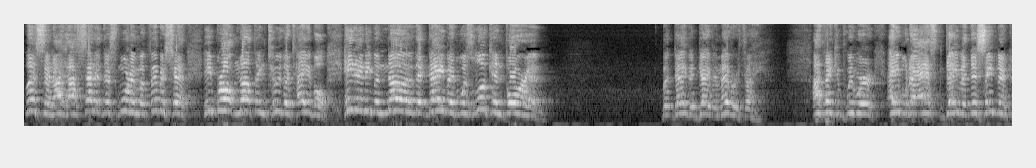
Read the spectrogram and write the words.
Listen, I, I, said it this morning, Mephibosheth, he brought nothing to the table. He didn't even know that David was looking for him. But David gave him everything. I think if we were able to ask David this evening,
